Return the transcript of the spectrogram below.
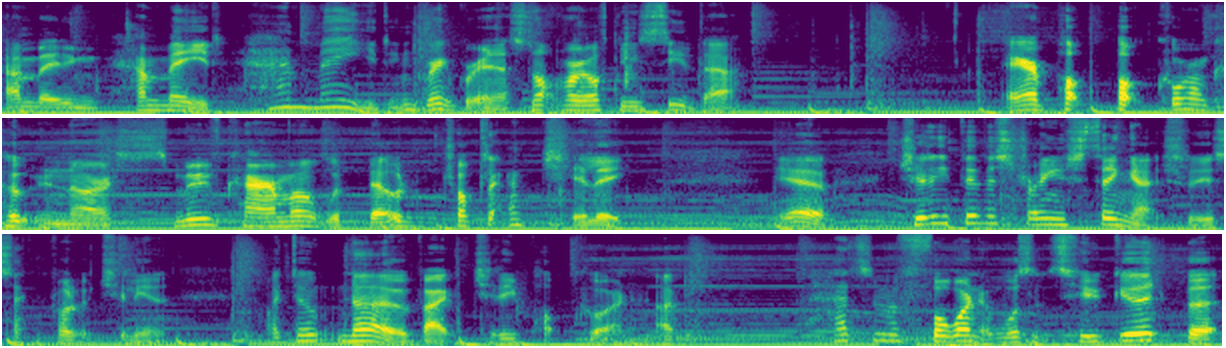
Handmade, in, handmade, handmade in Great Britain. It's not very often you see that. Air pop popcorn coated in our smooth caramel with Belgian chocolate and chili. Yeah, chili, bit of a strange thing actually. A second product of chili. I don't know about chili popcorn. I've had some before and it wasn't too good, but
